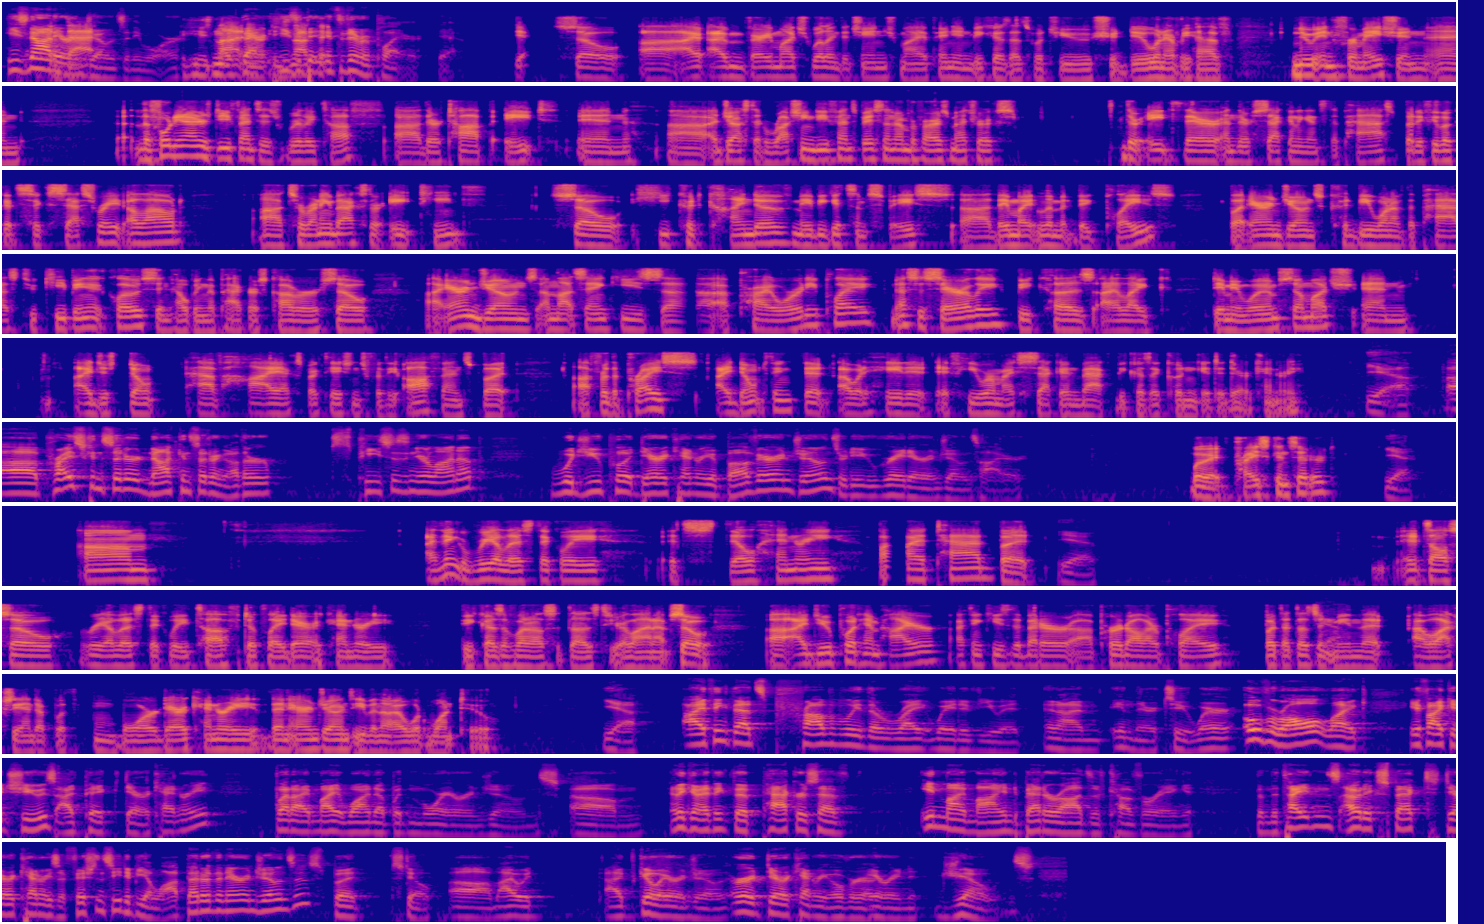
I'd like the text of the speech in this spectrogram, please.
He's not Aaron That- Jones anymore. he's Like not that- Aaron- he's he's not a, it's a different player. Yeah. Yeah. So uh, I, I'm very much willing to change my opinion because that's what you should do whenever you have new information. And uh, the 49ers defense is really tough. Uh, they're top eight in uh, adjusted rushing defense based on numberFire's metrics. They're eighth there and they're second against the pass. But if you look at success rate allowed uh, to running backs, they're 18th. So he could kind of maybe get some space. Uh, they might limit big plays but Aaron Jones could be one of the paths to keeping it close and helping the Packers cover. So, uh, Aaron Jones, I'm not saying he's a, a priority play necessarily because I like Damien Williams so much, and I just don't have high expectations for the offense. But uh, for the price, I don't think that I would hate it if he were my second back because I couldn't get to Derrick Henry. Yeah. Uh, price considered, not considering other pieces in your lineup, would you put Derrick Henry above Aaron Jones or do you grade Aaron Jones higher? Wait, wait, price considered? Yeah. Um, I think realistically, it's still Henry by a tad, but Yeah. it's also realistically tough to play Derrick Henry because of what else it does to your lineup. So uh, I do put him higher. I think he's the better uh, per dollar play, but that doesn't Yeah. mean that I will actually end up with more Derrick Henry than Aaron Jones, even though I would want to. Yeah. I think that's probably the right way to view it. And I'm in there too. Where overall, like, if I could choose, I'd pick Derrick Henry, but I might wind up with more Aaron Jones. Um, and again, I think the Packers have, in my mind, better odds of covering than the Titans. I would expect Derrick Henry's efficiency to be a lot better than Aaron Jones's, but still, um, I would I'd go Aaron Jones or Derrick Henry over Aaron Jones.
